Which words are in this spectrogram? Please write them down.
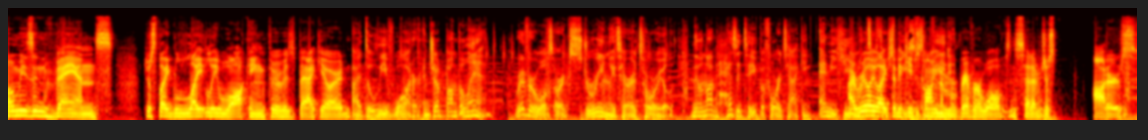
Homies in vans, just like lightly walking through his backyard. I had to leave water and jump on the land. River wolves are extremely territorial, and they will not hesitate before attacking any humans. I really like that he keeps calling them river wolves instead of just otters.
